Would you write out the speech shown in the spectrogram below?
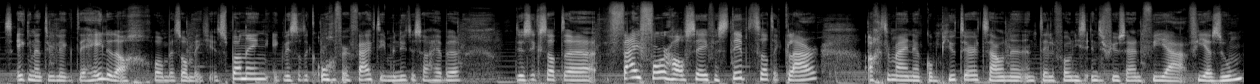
Dus ik natuurlijk de hele dag gewoon best wel een beetje in spanning. Ik wist dat ik ongeveer 15 minuten zou hebben. Dus ik zat uh, vijf voor half zeven stipt, zat ik klaar achter mijn computer. Het zou een, een telefonisch interview zijn via, via Zoom.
